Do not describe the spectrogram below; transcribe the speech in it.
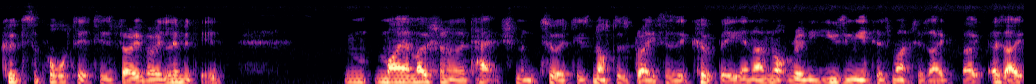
could support it is very, very limited, my emotional attachment to it is not as great as it could be, and I'm not really using it as much as I as I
